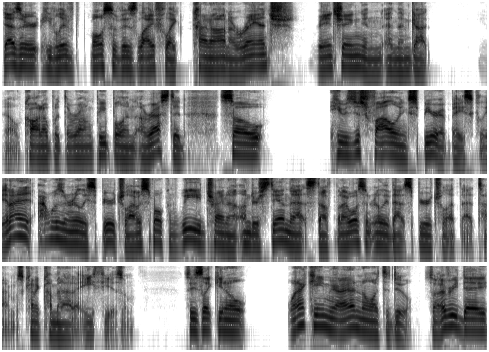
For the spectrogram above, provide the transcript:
desert. He lived most of his life like kind of on a ranch ranching and and then got you know caught up with the wrong people and arrested. So he was just following spirit basically. And i i wasn't really spiritual. I was smoking weed trying to understand that stuff but i wasn't really that spiritual at that time. I was kind of coming out of atheism so he's like you know when i came here i didn't know what to do so every day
